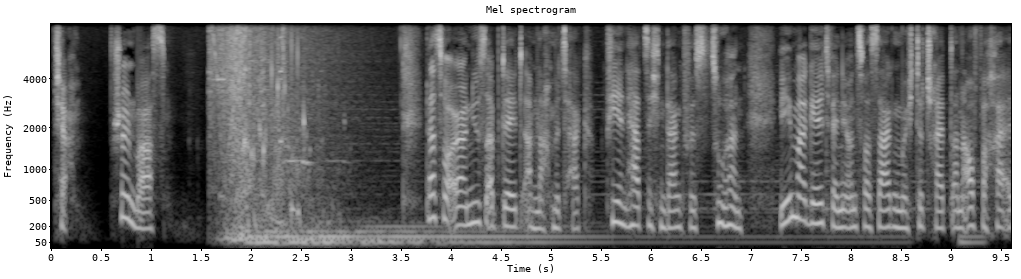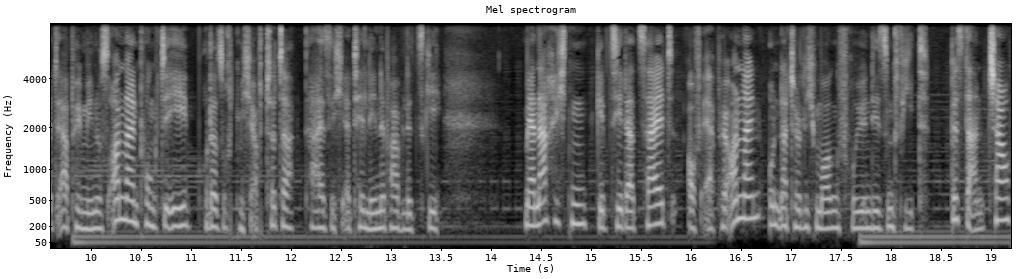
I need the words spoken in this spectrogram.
Tja, schön war's. Das war euer News Update am Nachmittag. Vielen herzlichen Dank fürs Zuhören. Wie immer gilt, wenn ihr uns was sagen möchtet, schreibt an aufwacher.rp-online.de oder sucht mich auf Twitter, da heiße ich Helene Pawlitzki. Mehr Nachrichten gibt's jederzeit auf RP Online und natürlich morgen früh in diesem Feed. Bis dann, ciao.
